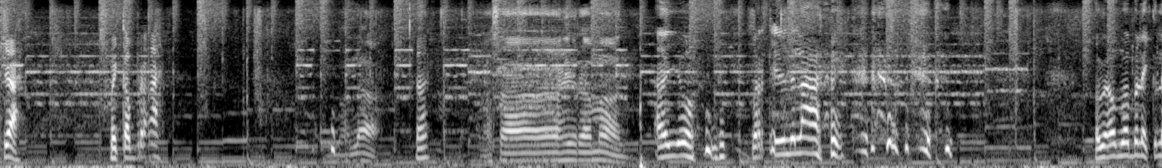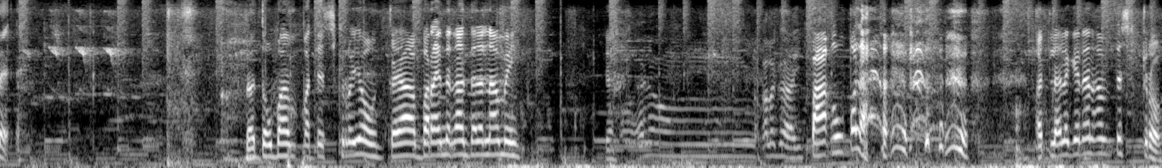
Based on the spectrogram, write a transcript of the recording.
Yeah. May kabra ka. Wala. Ha? Nasa hiraman. Ayun. Martilyo na lang. Kami ako babalik ulit. Dato ko ba pati screw yun? Kaya baray na lang dala namin. Anong nakalagay? Pakaw pala. At lalagyan na namin test screw.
